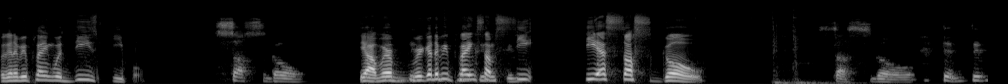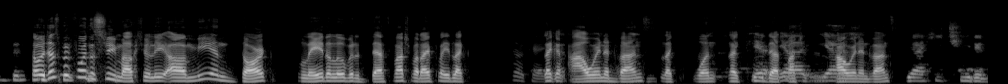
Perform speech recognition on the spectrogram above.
We're gonna be playing with these people. Sus go. Yeah, we're we're gonna be playing some C CS Sus Go. Sus Go. so just before the stream, actually, uh, me and Dark played a little bit of deathmatch, but I played like Okay. Like an hour in advance, like one, like two yeah, death yeah, matches yeah, an hour in advance. Yeah, he cheated.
